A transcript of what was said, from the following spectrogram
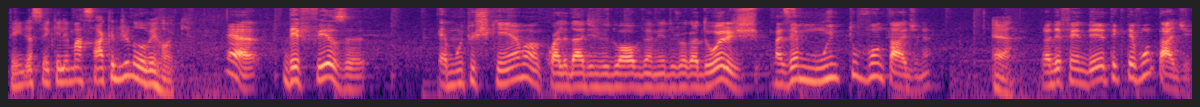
tende a ser aquele massacre de novo, hein, Rock? É, defesa é muito esquema, qualidade individual, obviamente, dos jogadores, mas é muito vontade, né? É. Para defender tem que ter vontade.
